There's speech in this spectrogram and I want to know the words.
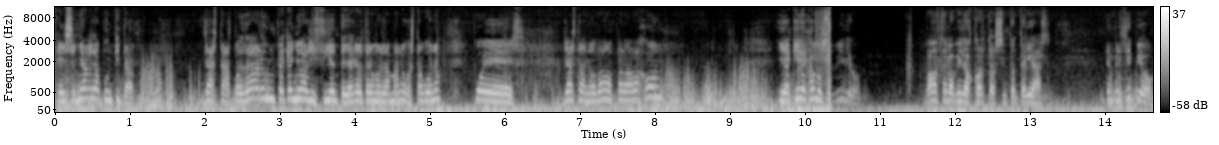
Enseñarle la puntita. Ya está, por dar un pequeño aliciente, ya que lo tenemos en la mano, que está bueno, pues ya está, nos vamos para abajo y aquí dejamos. Vamos a hacer los vídeos cortos, sin tonterías. En principio,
